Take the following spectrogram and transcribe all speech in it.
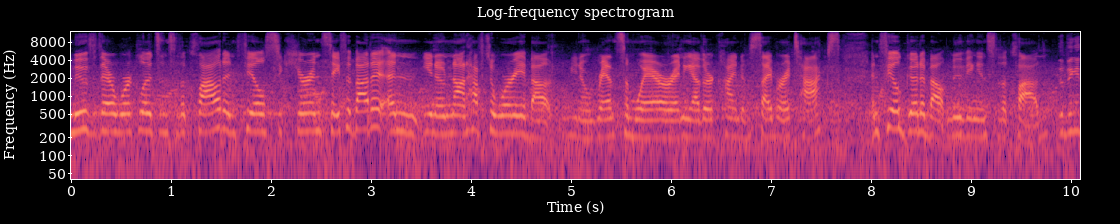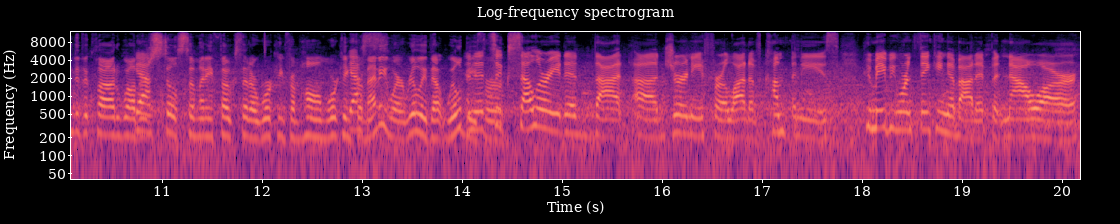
move their workloads into the cloud and feel secure and safe about it and you know, not have to worry about you know, ransomware or any other kind of cyber attacks and feel good about moving into the cloud. Moving into the cloud while yeah. there's still so many folks that are working from home, working yes. from anywhere, really, that will be And it's accelerated that uh, journey for a lot of companies who maybe weren't thinking about it, but now are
